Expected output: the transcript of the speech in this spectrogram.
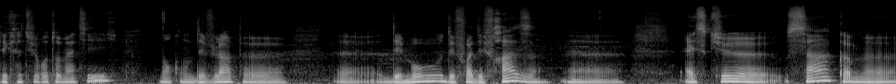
l'écriture automatique, donc on développe des mots, des fois des phrases. Euh, est-ce que ça, comme euh,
